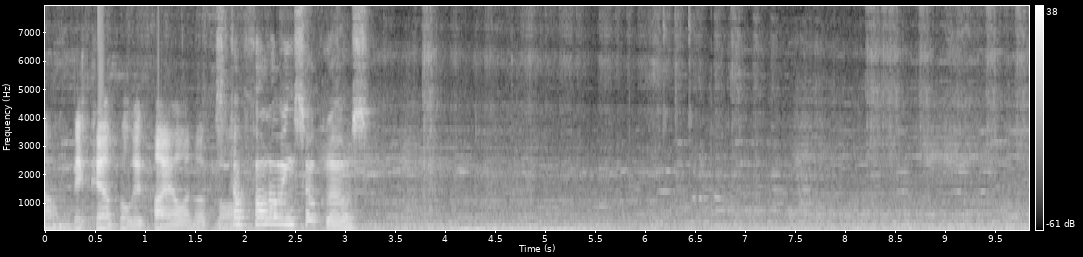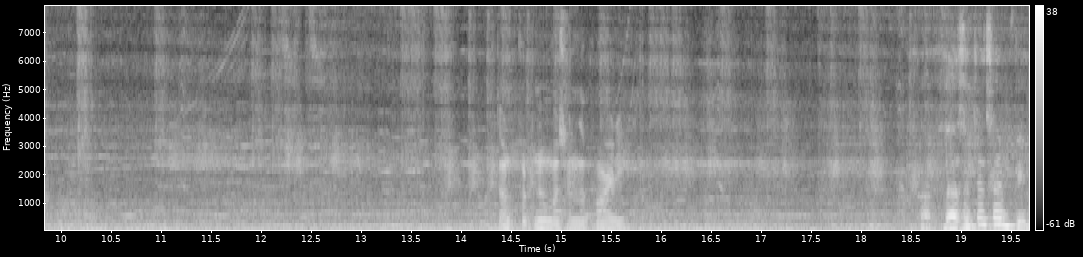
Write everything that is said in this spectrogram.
Now be careful with fire on the floor. Stop following so close. Don't put Pneumas in the party. Uh, doesn't SMP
